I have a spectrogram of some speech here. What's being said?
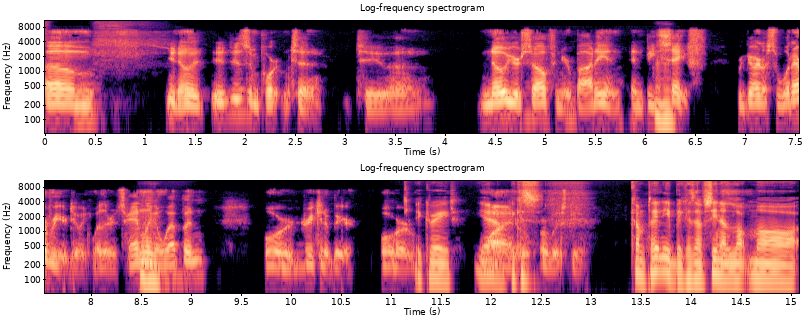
um, you know, it, it is important to to uh, know yourself and your body and, and be mm-hmm. safe, regardless of whatever you're doing, whether it's handling mm-hmm. a weapon or drinking a beer or agreed, yeah, because, or, or whiskey. Completely, because I've seen a lot more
